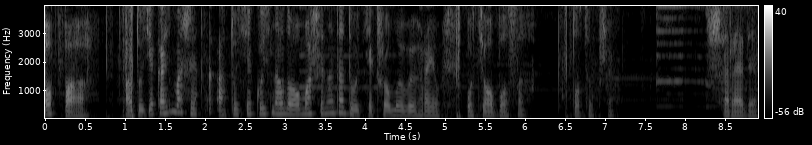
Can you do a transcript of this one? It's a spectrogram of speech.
Опа. А тут якась машинка, а тут якусь нам нову машину дадуть, якщо ми виграємо оцього боса. Хто це вже? Шредер.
